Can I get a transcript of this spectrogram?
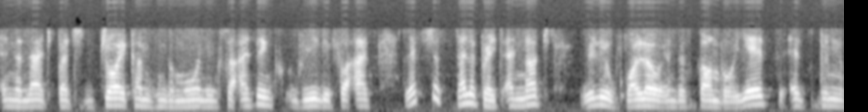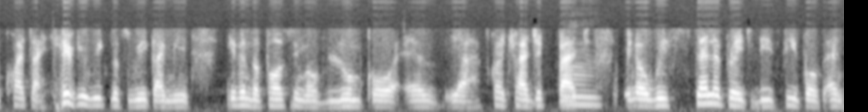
in the night, but joy comes in the morning. So I think really for us, let's just celebrate and not really wallow in the stumble. Yes, it's been quite a heavy week this week. I mean, even the passing of Lumko is, yeah, it's quite tragic, but, mm. you know, we celebrate these people and,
